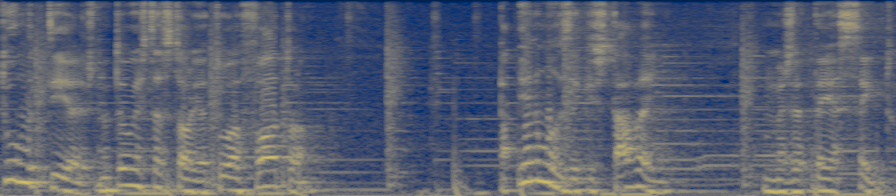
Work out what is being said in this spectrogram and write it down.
tu meteres no teu Insta Story a tua foto, pá, eu não vou dizer que isto está bem, mas até aceito.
